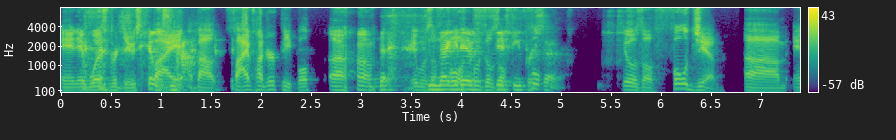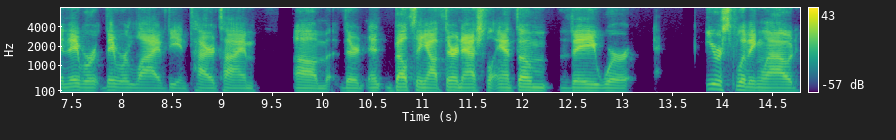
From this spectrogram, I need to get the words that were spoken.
and it was reduced It by not. about 500 people. Um, it was a Negative full, it was a fifty full- percent. it was a full gym um and they were they were live the entire time um they're belting out their national anthem they were ear splitting loud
